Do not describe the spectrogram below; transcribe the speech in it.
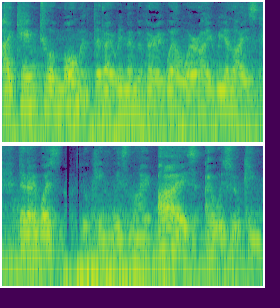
I came to a moment that I remember very well where I realized that I was not looking with my eyes, I was looking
